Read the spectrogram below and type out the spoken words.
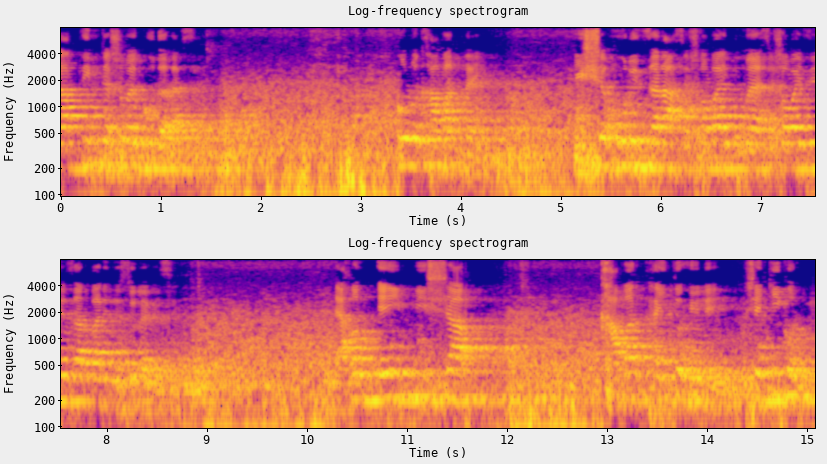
রাত তিনটার সময় ক্ষুদা লাগছে। কোনো খাবার নাই। ঈর্ষা মুরিদ যারা আছে, সবাই ঘুমায় আছে, সবাই যে যার বাড়িতে চলে গেছে। এখন এই পিসাব খাবার খাইতে হইলে সে কি করবে?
